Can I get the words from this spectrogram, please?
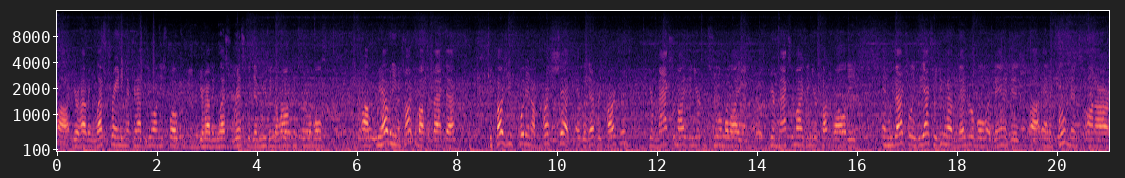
uh, you're having less training that you have to do on these folks. You're having less risk with them using the wrong consumables. Um, we haven't even talked about the fact that because you've put in a fresh set with every cartridge, you're maximizing your consumable life, you're maximizing your cut quality, and we've actually we actually do have measurable advantages uh, and improvements on our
